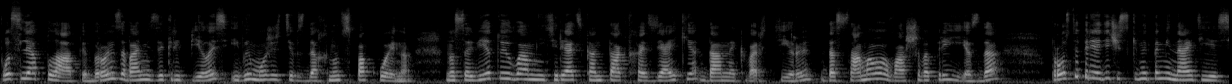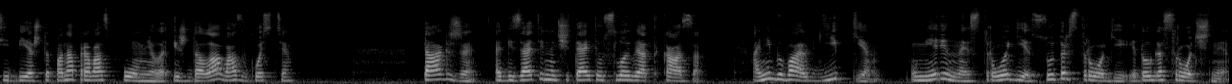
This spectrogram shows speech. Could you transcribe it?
После оплаты бронь за вами закрепилась, и вы можете вздохнуть спокойно, но советую вам не терять контакт хозяйки данной квартиры до самого вашего приезда. Просто периодически напоминайте ей себе, чтобы она про вас помнила и ждала вас в гости. Также обязательно читайте условия отказа. Они бывают гибкие, умеренные, строгие, суперстрогие и долгосрочные.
